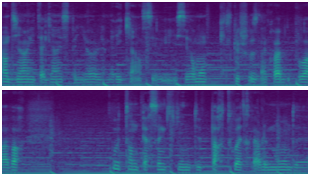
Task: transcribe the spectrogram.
indiens, italiens, espagnols, américains. C'est vraiment quelque chose d'incroyable de pouvoir avoir autant de personnes qui viennent de partout à travers le monde euh,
